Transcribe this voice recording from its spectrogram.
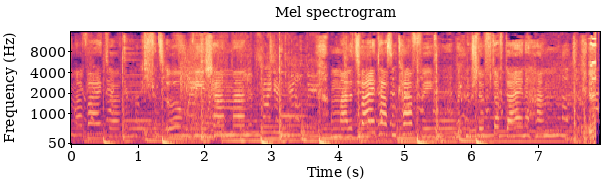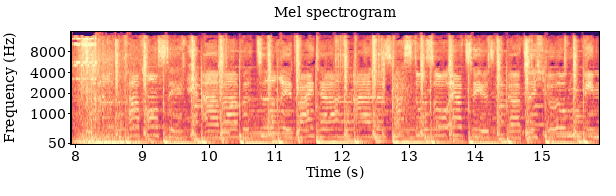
immer weiter. Ich find's irgendwie charmant. Um alle zwei Tassen Kaffee mit nem Stift auf deine Hand. Français, aber bitte red weiter. Alles, was du so erzählst, hört sich irgendwie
